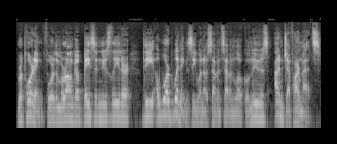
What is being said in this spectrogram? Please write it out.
Reporting for the Morongo Basin News Leader, the award winning Z1077 Local News, I'm Jeff Harmetz.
